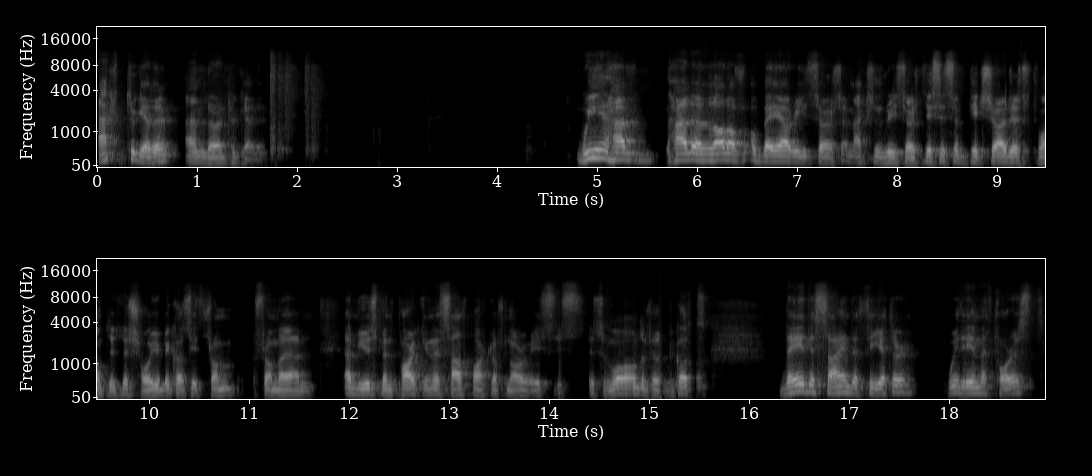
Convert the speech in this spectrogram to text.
act together, and learn together. We have had a lot of Obeya research and action research. This is a picture I just wanted to show you because it's from, from an amusement park in the south part of Norway. It's, it's, it's wonderful because they designed a theater within a forest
